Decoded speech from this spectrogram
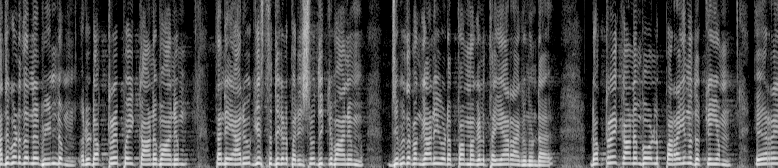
അതുകൊണ്ട് തന്നെ വീണ്ടും ഒരു ഡോക്ടറെ പോയി കാണുവാനും തന്റെ ആരോഗ്യസ്ഥിതികൾ പരിശോധിക്കുവാനും ജീവിത പങ്കാളിയോടൊപ്പം മകൾ തയ്യാറാകുന്നുണ്ട്. ഡോക്ടറെ കാണുമ്പോൾ പറയുന്നതൊക്കെയും ഏറെ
